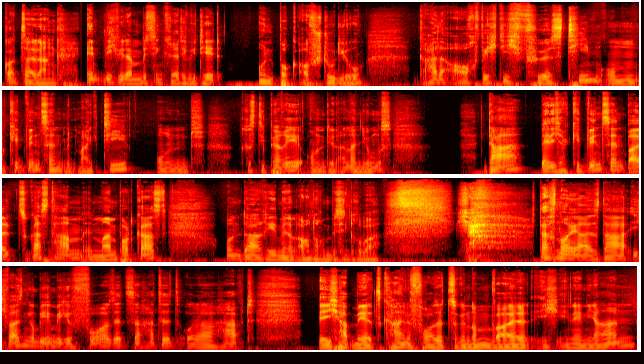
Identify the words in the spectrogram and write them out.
Gott sei Dank. Endlich wieder ein bisschen Kreativität und Bock auf Studio. Gerade auch wichtig fürs Team um Kid Vincent mit Mike T und Christy Perry und den anderen Jungs. Da werde ich ja Kid Vincent bald zu Gast haben in meinem Podcast und da reden wir dann auch noch ein bisschen drüber. Ja, das neue Jahr ist da. Ich weiß nicht, ob ihr irgendwelche Vorsätze hattet oder habt. Ich habe mir jetzt keine Vorsätze genommen, weil ich in den Jahren,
